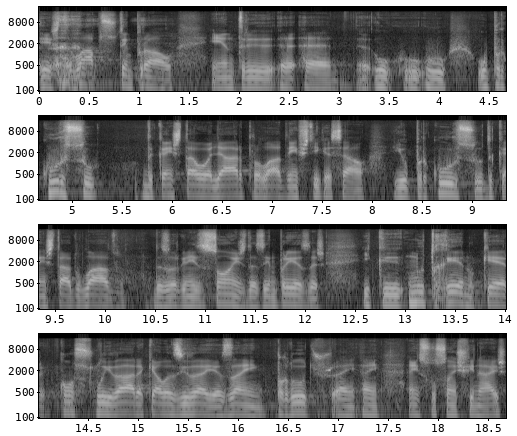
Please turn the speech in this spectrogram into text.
este lapso temporal entre uh, uh, o, o, o percurso de quem está a olhar para o lado da investigação e o percurso de quem está do lado das organizações, das empresas e que no terreno quer consolidar aquelas ideias em produtos, em, em, em soluções finais,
